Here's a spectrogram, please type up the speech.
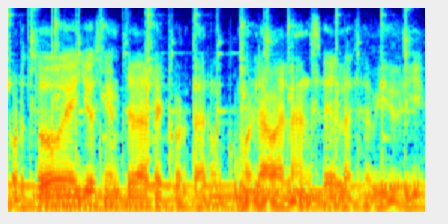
Por todo ello siempre la recordaron como la balanza de la sabiduría.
